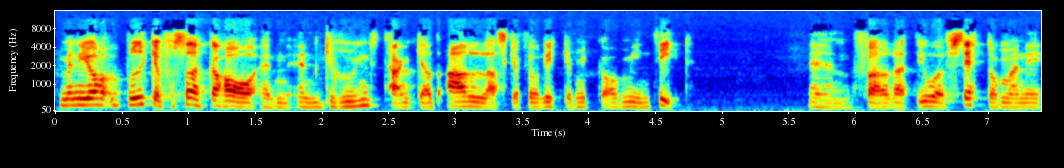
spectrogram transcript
Men jag brukar försöka ha en, en grundtanke att alla ska få lika mycket av min tid. Ehm, för att oavsett om man är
